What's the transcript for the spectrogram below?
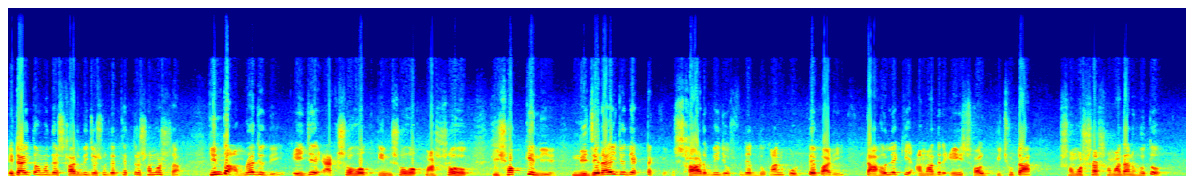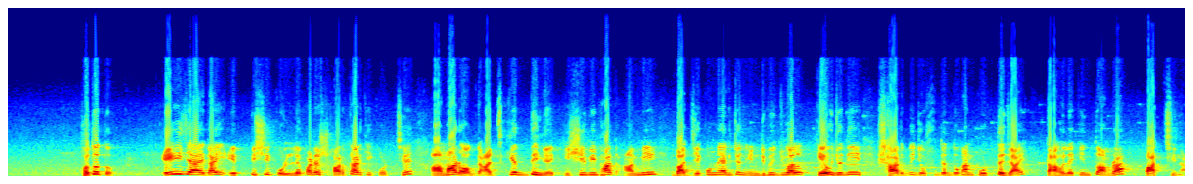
এটাই তো আমাদের সার, বীজ, ওষুধের ক্ষেত্রে সমস্যা। কিন্তু আমরা যদি এই যে একশো হোক, তিনশো হোক, পাঁচশো হোক, কৃষককে নিয়ে নিজেরাই যদি একটা সার বীজ ওষুধের দোকান করতে পারি, তাহলে কি আমাদের এই সব কিছুটা সমস্যার সমাধান হতো? হতো তো? এই জায়গায় এফপিসি করলে পারে সরকার কি করছে? আমার আজকের দিনে কৃষি বিভাগ, আমি বা যে কোনো একজন ইন্ডিভিজুয়াল কেউ যদি সার বীজ ওষুধের দোকান করতে যায়, তাহলে কিন্তু আমরা পাচ্ছি না।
